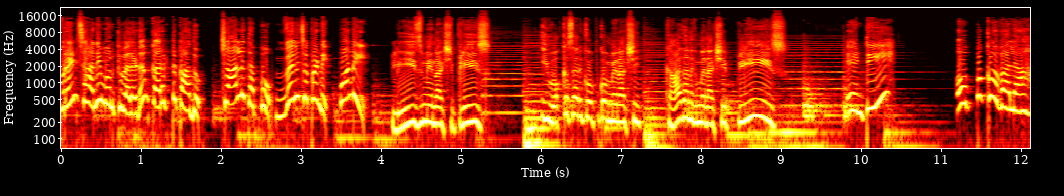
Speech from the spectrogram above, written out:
ఫ్రెండ్స్ హనీమూన్కి వెళ్ళడం కరెక్ట్ కాదు. చాలా తప్పు. వెళ్ళి చెప్పండి పోండి. ప్లీజ్ మీనాక్షి ప్లీజ్ ఈ ఒక్కసారికి ఒప్పుకో మీనాక్షి. కాదనకు మీనాక్షి ప్లీజ్. ఏంటి? ఒప్పుకోవాలా?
